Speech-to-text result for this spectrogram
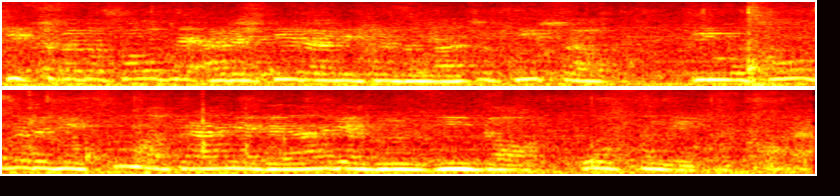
ki so ga dopoldne aretirali pred domačo hišo in mu to zaradi suma pranja denarja grozi do 8 let zapora.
